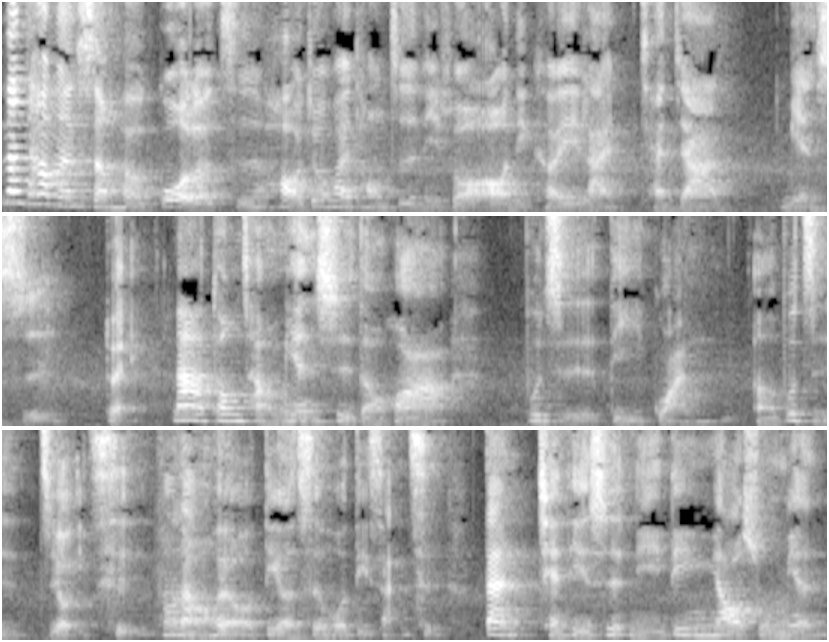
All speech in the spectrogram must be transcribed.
那他们审核过了之后，就会通知你说，哦，你可以来参加面试。对，那通常面试的话，不止第一关，呃，不止只有一次，通常会有第二次或第三次，但前提是你一定要书面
